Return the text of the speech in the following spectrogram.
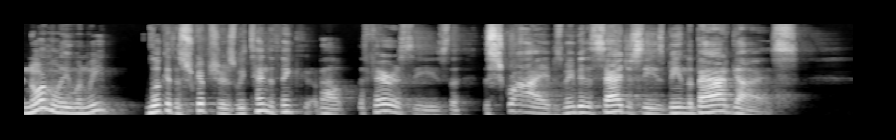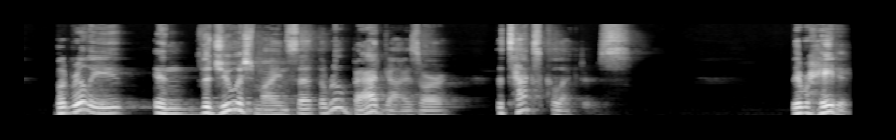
And normally, when we look at the scriptures, we tend to think about the Pharisees, the, the scribes, maybe the Sadducees being the bad guys. But really, in the Jewish mindset, the real bad guys are the tax collectors. They were hated,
